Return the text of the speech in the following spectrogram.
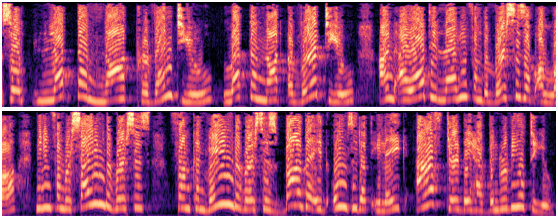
So let them not prevent you, let them not avert you and ayatillahi from the verses of Allah, meaning from reciting the verses, from conveying the verses, ba'da id unzilat ilayk, after they have been revealed to you.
